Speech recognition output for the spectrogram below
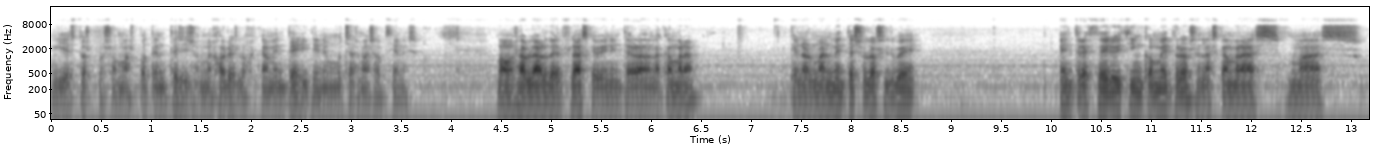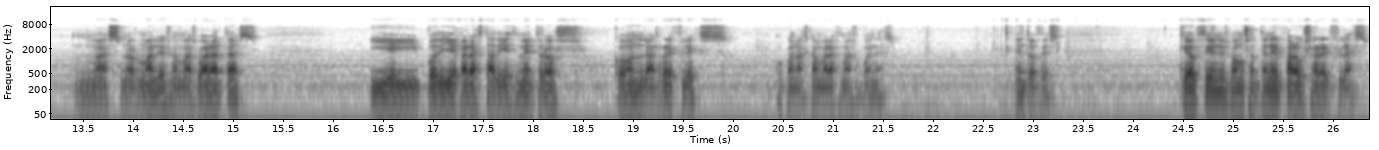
y estos pues son más potentes y son mejores lógicamente y tienen muchas más opciones. Vamos a hablar del flash que viene integrado en la cámara, que normalmente solo sirve entre 0 y 5 metros en las cámaras más, más normales o más baratas y, puede llegar hasta 10 metros con las reflex o con las cámaras más buenas. Entonces, ¿qué opciones vamos a tener para usar el flash?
